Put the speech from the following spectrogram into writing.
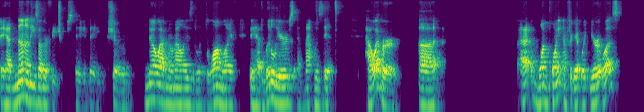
They had none of these other features. They, they showed no abnormalities. They lived a long life. They had little ears, and that was it. However, uh, at one point, I forget what year it was,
